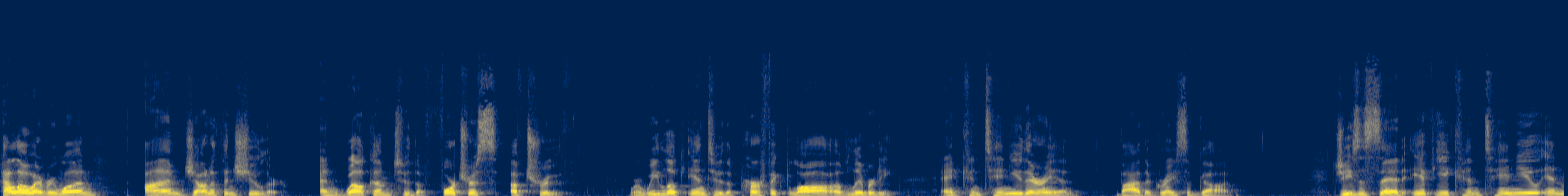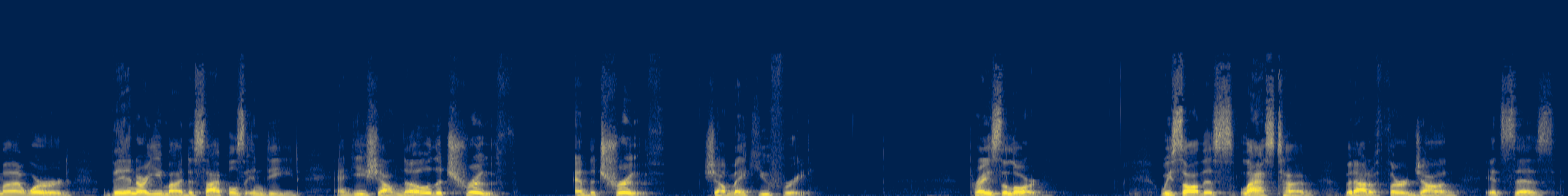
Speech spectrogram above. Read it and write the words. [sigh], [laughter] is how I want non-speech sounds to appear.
Hello, everyone. I'm Jonathan Schuler, and welcome to the Fortress of Truth, where we look into the perfect law of liberty and continue therein by the grace of God. Jesus said, If ye continue in my word, then are ye my disciples indeed, and ye shall know the truth, and the truth shall make you free. Praise the Lord. We saw this last time, but out of 3 John, it says,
